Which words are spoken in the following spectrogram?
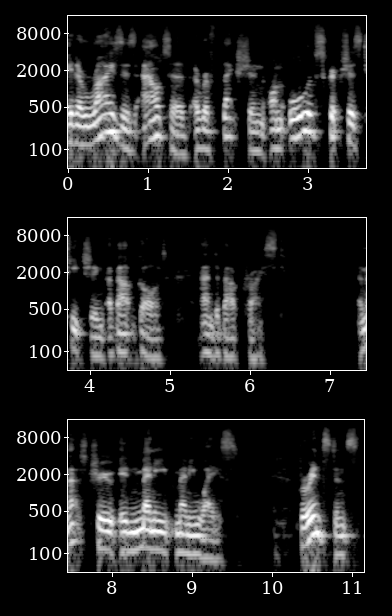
it arises out of a reflection on all of Scripture's teaching about God and about Christ. And that's true in many, many ways. For instance,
